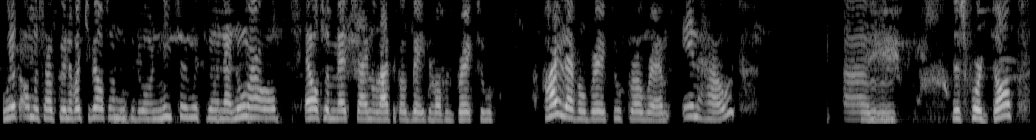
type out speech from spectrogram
Hoe dat anders zou kunnen, wat je wel zou moeten doen, niet zou moeten doen, nou, noem maar op. En als we een match zijn, dan laat ik ook weten wat het breakthrough, high level breakthrough program inhoudt. Um, dus voor dat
